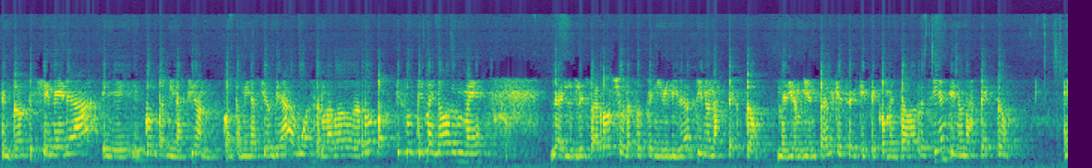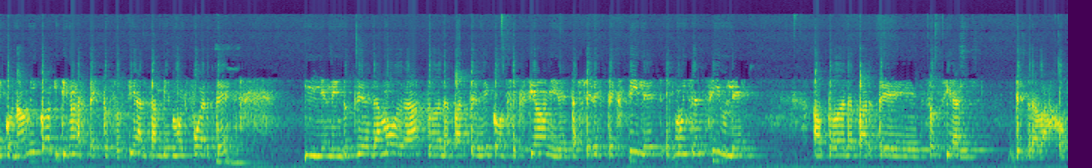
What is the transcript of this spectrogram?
Entonces genera eh, contaminación, contaminación de agua, el lavado de ropa. Es un tema enorme el desarrollo, la sostenibilidad tiene un aspecto medioambiental que es el que te comentaba recién, tiene un aspecto económico y tiene un aspecto social también muy fuerte. Y en la industria de la moda, toda la parte de confección y de talleres textiles es muy sensible a toda la parte social de trabajo.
